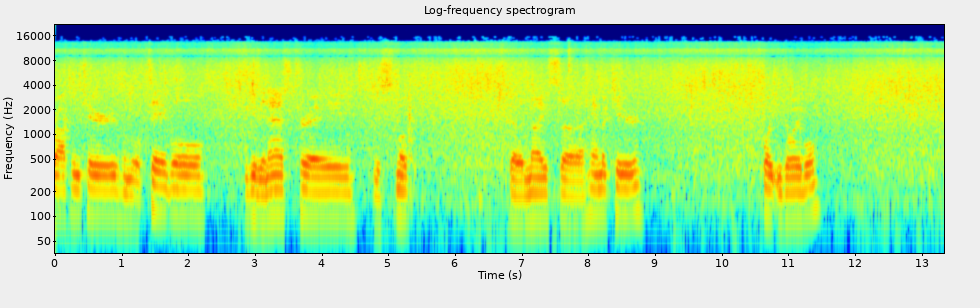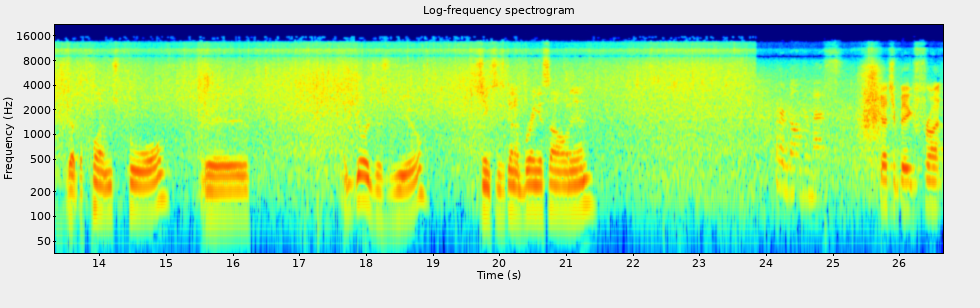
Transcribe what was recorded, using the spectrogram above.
rocking chairs and little table. We give you an ashtray, you smoke. Got a nice uh, hammock here, quite enjoyable. Got the plunge pool with a gorgeous view. Jinx is gonna bring us on in. The. Got your big front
